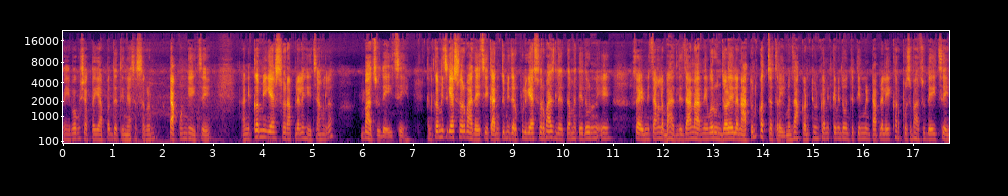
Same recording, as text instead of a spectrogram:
तर हे बघू शकता या पद्धतीने असं सगळं टाकून घ्यायचं आहे आणि कमी गॅसवर आपल्याला हे चांगलं भाजू द्यायचं आहे कारण कमीच गॅसवर भाजायचे कारण तुम्ही जर फुल गॅसवर भाजले तर मग ते दोन ए साईडने चांगलं भाजले जाणार नाही. वरून जळेल आणि आतून कच्चच राहील. मग झाकण ठेवून कमीत कमी दोन ते तीन मिनटं आपल्याला एक खरपूस भाजू द्यायचं आहे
